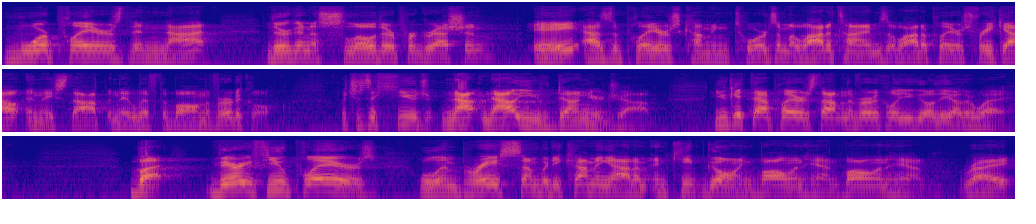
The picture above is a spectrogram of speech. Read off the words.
more players than not they're going to slow their progression a as the players coming towards them. A lot of times a lot of players freak out and they stop and they lift the ball in the vertical, which is a huge now now you've done your job. You get that player to stop in the vertical, you go the other way. But very few players will embrace somebody coming at them and keep going, ball in hand, ball in hand, right?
